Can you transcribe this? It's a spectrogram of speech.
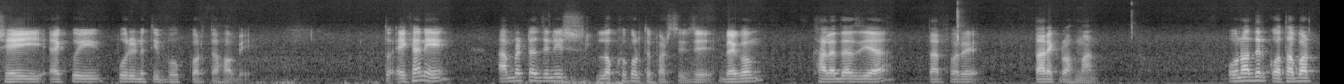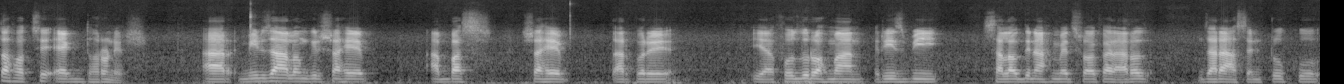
সেই একই পরিণতি ভোগ করতে হবে। তো এখানে আমরা একটা জিনিস লক্ষ্য করতে পারছি যে বেগম খালেদা জিয়া, তারপরে তারেক রহমান, ওনাদের কথাবার্তা হচ্ছে এক ধরনের। আর মির্জা আলমগীর সাহেব, আব্বাস সাহেব, তারপরে ইয়া ফজলুর রহমান, রিজবি, সালাউদ্দিন আহমেদ সরকার আরও যারা আছেন, টুকু,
